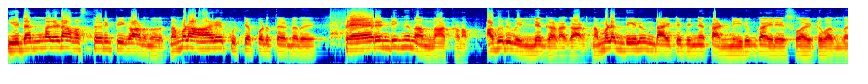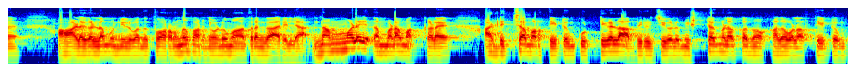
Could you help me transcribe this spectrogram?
ഇടങ്ങളുടെ അവസ്ഥ ഇപ്പം ഈ കാണുന്നത്. നമ്മൾ ആരെ കുറ്റപ്പെടുത്തേണ്ടത്? പേരന്റിങ് നന്നാക്കണം. അതൊരു വലിയ ഘടകമാണ്. നമ്മൾ എന്തെങ്കിലും ഉണ്ടായിട്ട് പിന്നെ കണ്ണീരും കൈലേസുമായിട്ട് വന്ന് ആളുകളുടെ മുന്നിൽ വന്ന് തുറന്ന് പറഞ്ഞുകൊണ്ട് മാത്രം കാര്യമില്ല. നമ്മൾ നമ്മുടെ മക്കളെ അടിച്ചമർത്തിയിട്ടും കുട്ടികളുടെ അഭിരുചികളും ഇഷ്ടങ്ങളൊക്കെ നോക്കാതെ വളർത്തിയിട്ടും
